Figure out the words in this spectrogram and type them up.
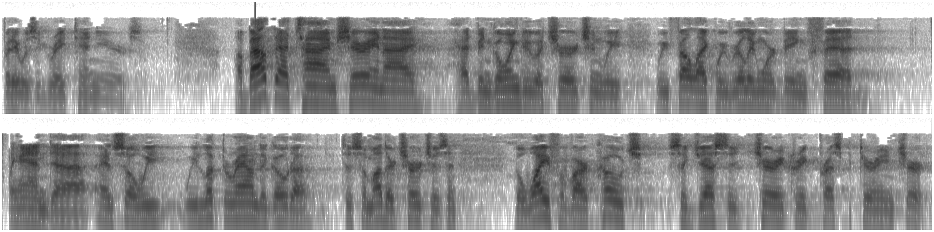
but it was a great 10 years. About that time, Sherry and I had been going to a church, and we we felt like we really weren't being fed, and uh, and so we we looked around to go to to some other churches, and the wife of our coach suggested Cherry Creek Presbyterian Church.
